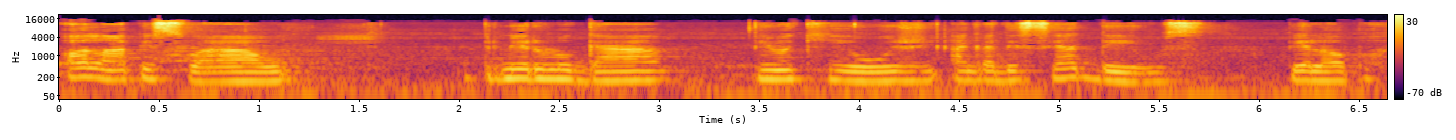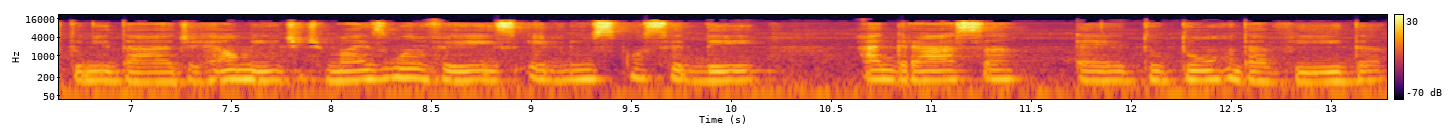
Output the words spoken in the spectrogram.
Olá pessoal, em primeiro lugar venho aqui hoje agradecer a Deus pela oportunidade realmente de mais uma vez Ele nos conceder a graça é, do dom da vida,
